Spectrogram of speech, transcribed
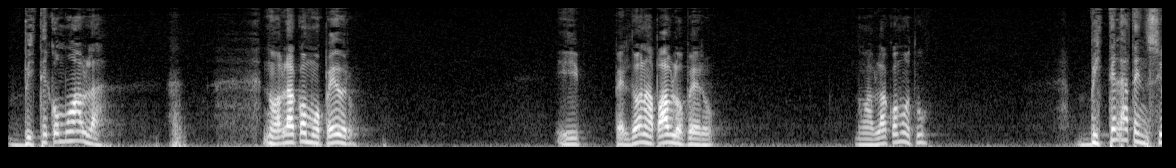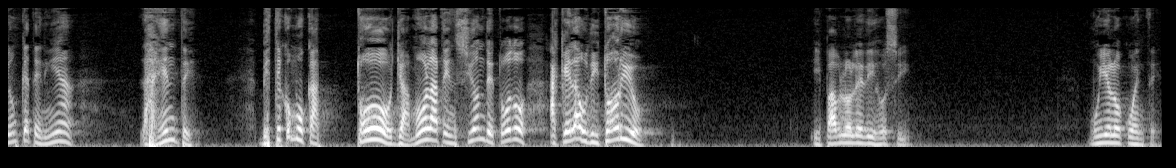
¿viste cómo habla? No habla como Pedro. Y perdona Pablo, pero no habla como tú. ¿Viste la atención que tenía la gente? ¿Viste cómo captó, llamó la atención de todo aquel auditorio? Y Pablo le dijo, sí, muy elocuente,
